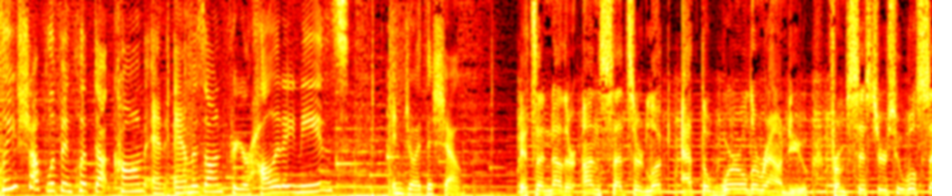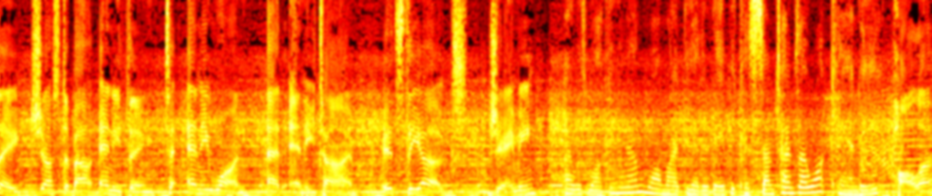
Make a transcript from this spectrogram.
Please shop lipandclip.com and Amazon for your holiday needs. Enjoy the show. It's another uncensored look at the world around you from sisters who will say just about anything to anyone at any time. It's the Uggs. Jamie, I was walking around Walmart the other day because sometimes I want candy. Paula,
